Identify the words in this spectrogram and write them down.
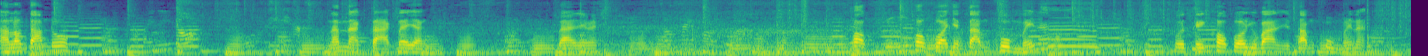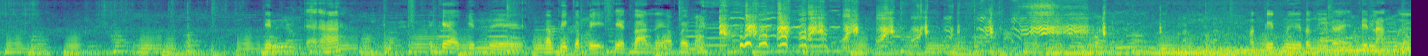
อะลองตามดู เอาไว้นี้เนาะโอเคอะน้ำหนักตากได้ยัง ได้ใช่ไหมพ่อพ่อครัวจะตามคุมไหมนะพูดถึงครอบครัวอยู่บ้านจะตามคุมไหมนะกินเอ่อฮะไอ้แก้วกินเอ่อน้ำพริกกะปิเจ็ดวันเลยเอาไปไหม มันติดมือตรงนี้ด้วยติดหลังมือ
